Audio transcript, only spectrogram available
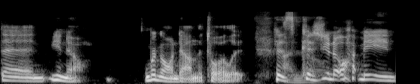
then you know we're going down the toilet because because you know I mean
